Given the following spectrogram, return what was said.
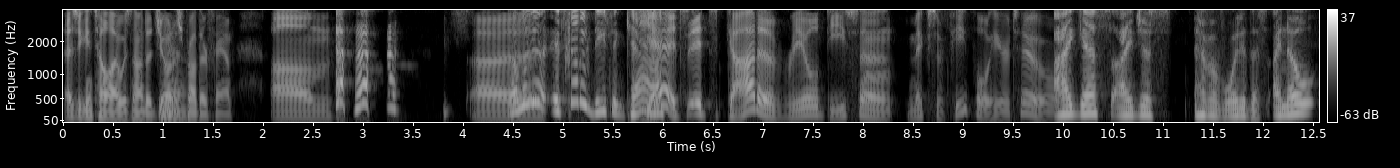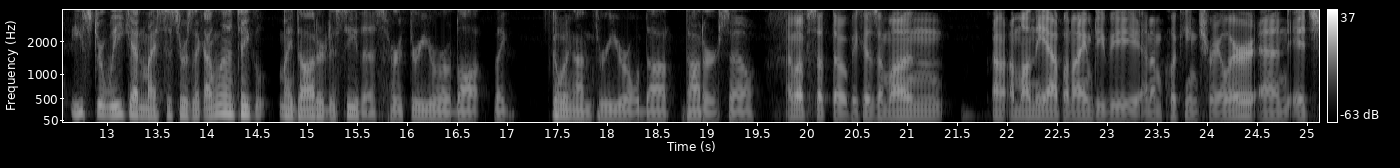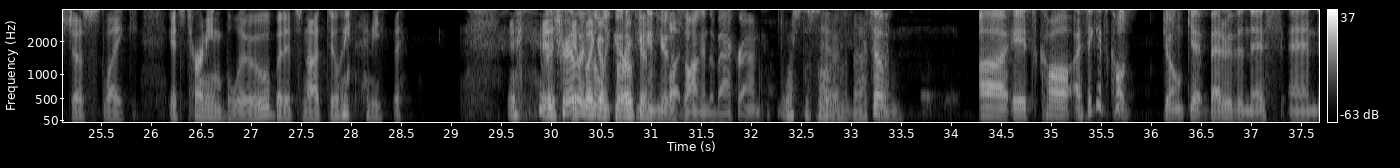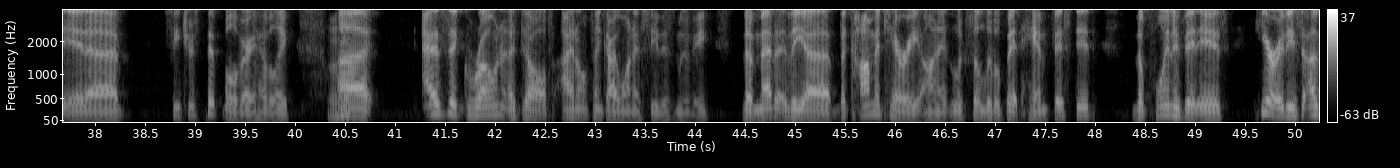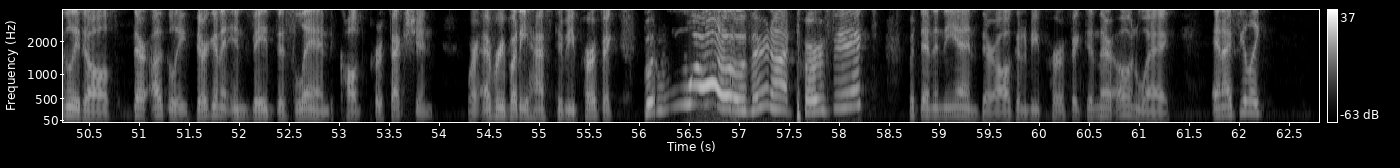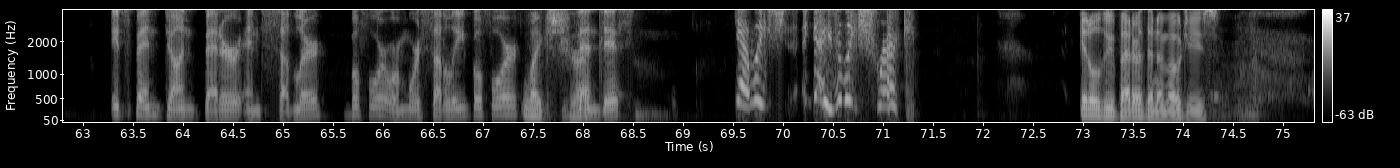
As you can tell, I was not a Jonas Yeah. Brother fan. Um, uh, look at it's got a decent cast. yeah, it's it's got a real decent mix of people here too. I guess I just have avoided this. I know Easter weekend, my sister was like, "I'm going to take my daughter to see this." Her three year old daughter, like going on three year old da- daughter. So I'm upset though because I'm on uh, I'm on the app on IMDb and I'm clicking trailer and it's just like it's turning blue, but it's not doing anything. the trailer's it's like only a good if you broken can hear the song in the background. what's the song Yeah. in the So- background? Uh, it's called. I think it's called "Don't Get Better Than This," and it uh, features Pitbull very heavily. Mhm. Uh, as a grown adult, I don't think I want to see this movie. The meta, the uh, the commentary on it looks a little bit ham-fisted. The point of it is, here are these ugly dolls. They're ugly. They're gonna invade this land called perfection, where everybody has to be perfect. But whoa, they're not perfect. But then in the end, they're all gonna be perfect in their own way. And I feel like it's been done better and subtler before, or more subtly before like Shrek. than this. Yeah, like yeah, even like Shrek. It'll do better than emojis.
